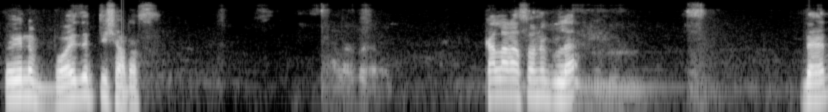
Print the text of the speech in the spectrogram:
তো এখানে বয়েজের টি শার্ট আছে। কালার আছে অনেকগুলা। দেখেন।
